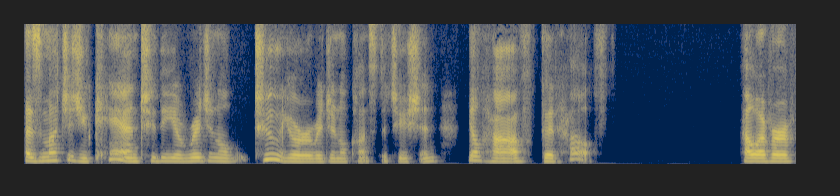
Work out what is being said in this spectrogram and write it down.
as much as you can to the original to your original constitution you'll have good health. However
